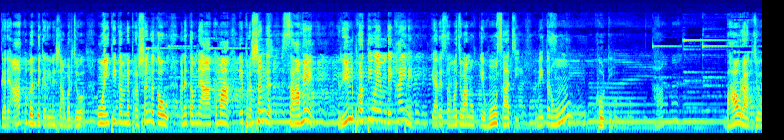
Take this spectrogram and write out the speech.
ત્યારે આંખ બંધ કરીને સાંભળજો. હું અહીંથી તમને પ્રસંગ કહું અને તમને આંખમાં એ પ્રસંગ સામે રીલ ફરતી હોય એમ દેખાય ને, ત્યારે સમજવાનું કે હું સાચી, નહીતર હું ખોટી. હા? ભાવ રાખજો.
